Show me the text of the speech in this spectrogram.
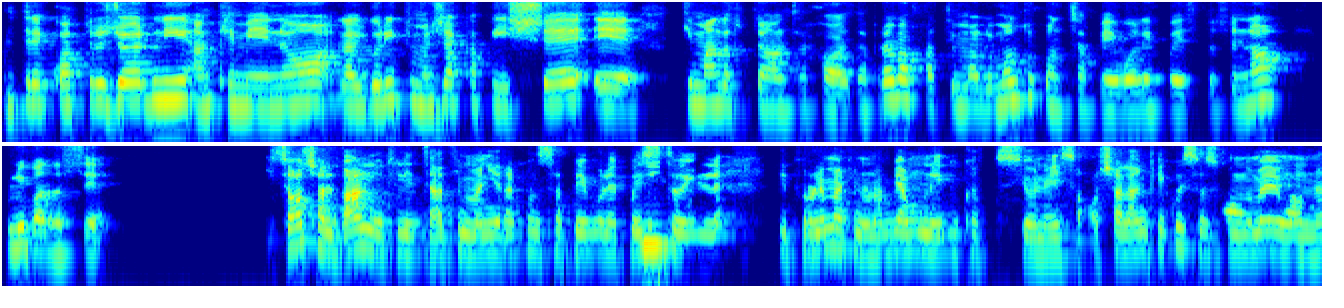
3-4 giorni, anche meno, l'algoritmo già capisce e ti manda tutta un'altra cosa. Però va fatto in modo molto consapevole questo, se no lui va da sé. I social vanno utilizzati in maniera consapevole, questo è il, il problema è che non abbiamo un'educazione ai social, anche questo secondo me è un,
